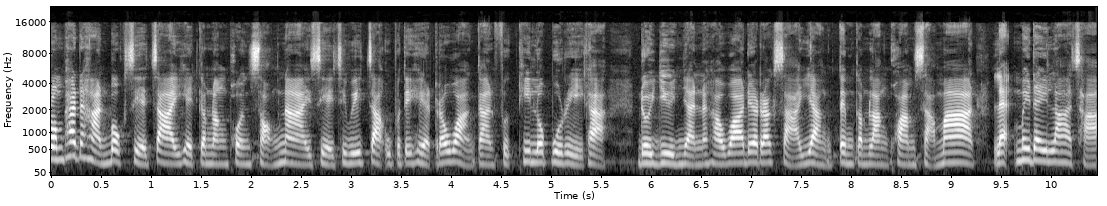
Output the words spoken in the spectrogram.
รมแพทย์ทหารบกเสียใจเหตุกำลังพลสองนายเสียชีวิตจากอุบัติเหตุระหว่างการฝึกที่ลบบุรีค่ะ โดยยืนยันนะคะว่าได้รักษาอย่างเต็มกำลังความสามารถ และไม่ได้ล่าช้า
